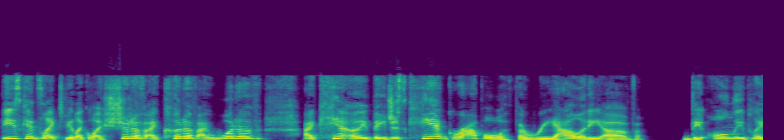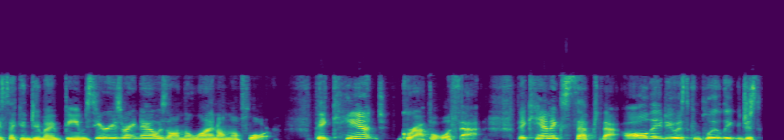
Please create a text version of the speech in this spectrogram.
These kids like to be like, well, I should have, I could have, I would have. I can't, like, they just can't grapple with the reality of the only place I can do my beam series right now is on the line on the floor. They can't grapple with that. They can't accept that. All they do is completely just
